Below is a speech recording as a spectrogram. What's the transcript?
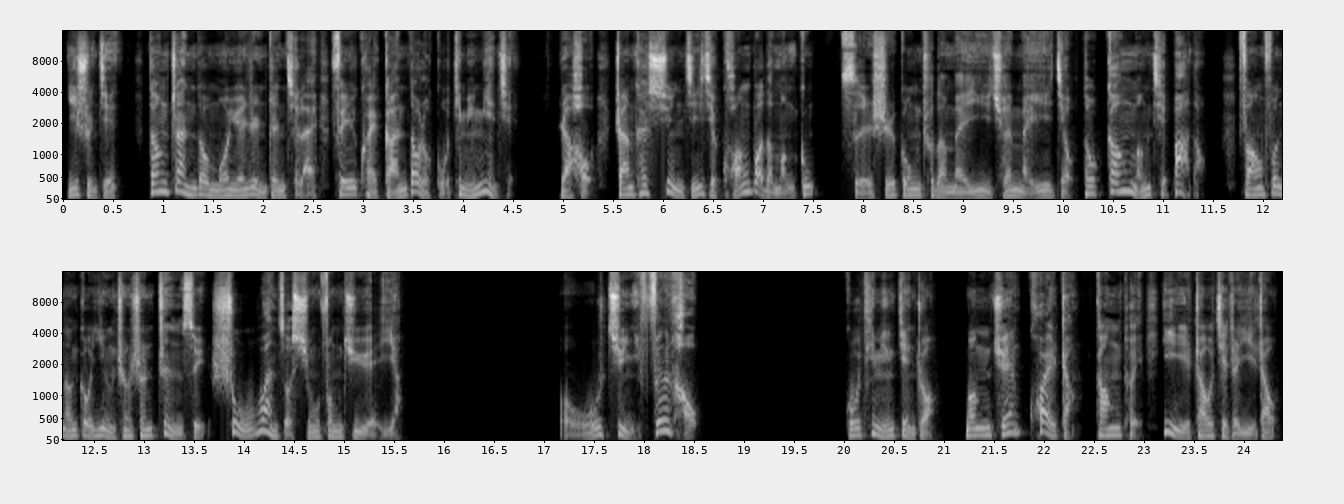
一瞬间，当战斗魔猿认真起来，飞快赶到了古天明面前，然后展开迅疾且狂暴的猛攻。此时攻出的每一拳、每一脚都刚猛且霸道。仿佛能够硬生生震碎数万座雄风巨岳一样，我无惧你分毫。古天明见状，猛拳、快掌、钢腿，一招接着一招，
